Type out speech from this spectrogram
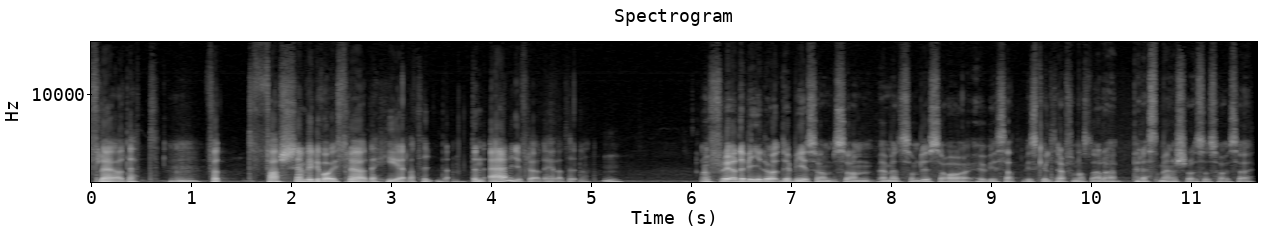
flödet. Mm. För att fascian vill ju vara i flöde hela tiden. Den är ju flöde hela tiden. Mm. Och flöde blir då, det blir som, som, som du sa, vi, satt, vi skulle träffa där pressmänniska och så sa vi så här,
